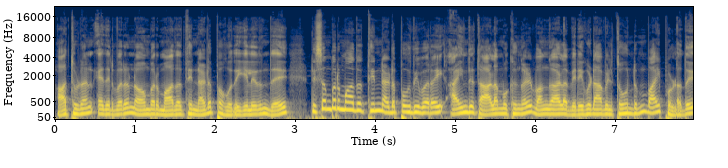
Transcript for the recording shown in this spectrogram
அத்துடன் எதிர்வரும் நவம்பர் மாதத்தின் நடுப்பகுதியிலிருந்து டிசம்பர் மாதத்தின் நடுப்பகுதி வரை ஐந்து தாளமுக்கங்கள் வங்காள விரிகுடாவில் தோன்றும் வாய்ப்புள்ளது.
